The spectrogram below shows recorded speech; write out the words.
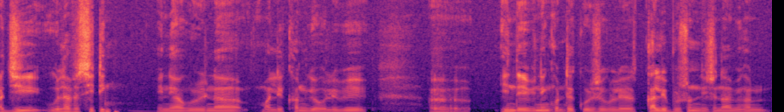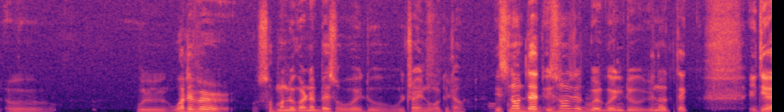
আজি উইল হেভ এ চিটিং এনেকুৱা কৰি মালিক খানকে হ'লে বি ইন দ্য ইভিনিং কণ্টেক্ট কৰিছে বোলে কালি পৰচোন নিচিনা আমি খান উইল হোৱাট এভাৰ চব মানুহৰ কাৰণে বেষ্ট হ'ব এইটো will try work it out it's not that it's not that we are going to you not take এতিয়া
